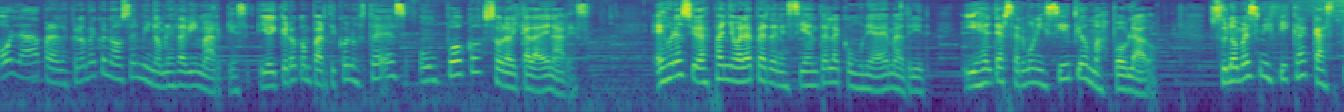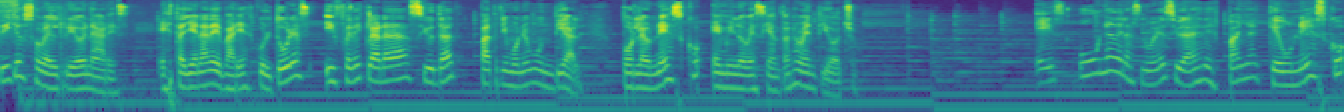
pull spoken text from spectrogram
Hola, para los que no me conocen, mi nombre es David Márquez y hoy quiero compartir con ustedes un poco sobre Alcalá de Henares. Es una ciudad española perteneciente a la Comunidad de Madrid y es el tercer municipio más poblado. Su nombre significa Castillo sobre el río Henares. Está llena de varias culturas y fue declarada Ciudad Patrimonio Mundial por la UNESCO en 1998. Es una de las nueve ciudades de España que UNESCO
